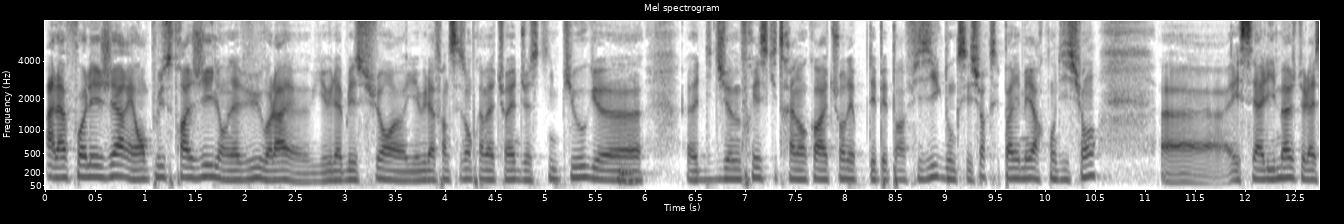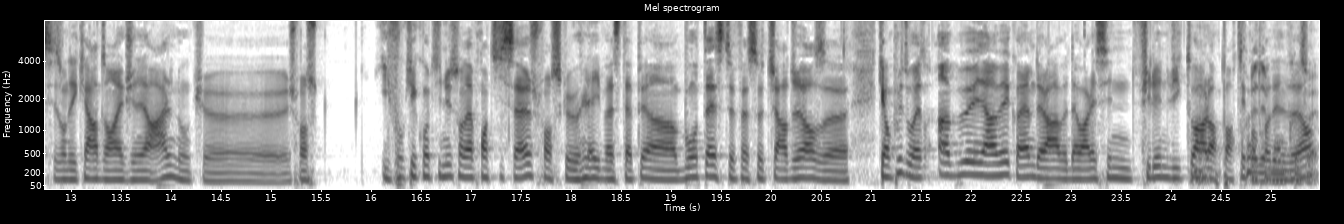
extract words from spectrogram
à la fois légère et en plus fragile. On a vu, voilà, il y a eu la blessure, il y a eu la fin de saison prématurée de Justin Pugh, euh, DJ Humphries qui traîne encore et toujours des, des pépins physiques. Donc c'est sûr que c'est pas les meilleures conditions. Euh, et c'est à l'image de la saison des cartes en règle générale. Donc euh, je pense il faut qu'il continue son apprentissage. Je pense que là, il va se taper un bon test face aux Chargers, euh, qui en plus vont être un peu énervés quand même d'avoir laissé une, filer une victoire à leur portée contre Denver. ouais.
